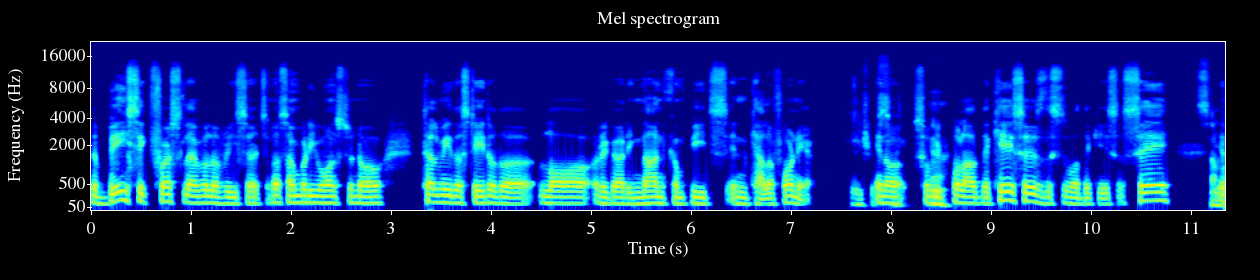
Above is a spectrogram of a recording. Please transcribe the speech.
the basic first level of research. You know, somebody wants to know, tell me the state of the law regarding non competes in California. You know, so we pull out the cases. This is what the cases say. you know,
